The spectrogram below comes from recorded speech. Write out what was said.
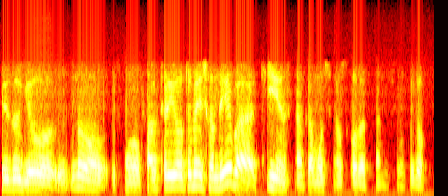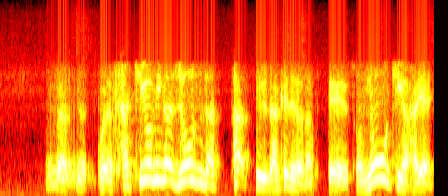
製造業のそのファクトリーオートメーションで言えば、キーエンスなんかもちろんそうだったんでしょうけど、これは先読みが上手だったというだけではなくて、その納期が早い、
